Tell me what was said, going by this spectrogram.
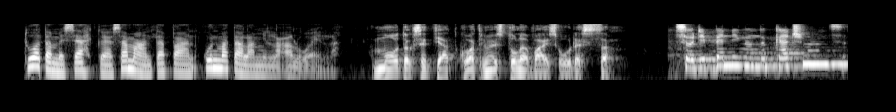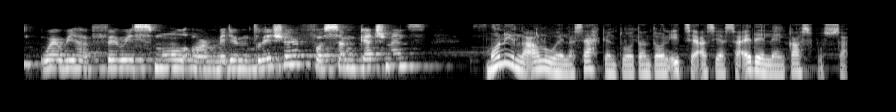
Tuotamme sähköä samaan tapaan kuin matalammilla alueilla. Muutokset jatkuvat myös tulevaisuudessa. So depending on the catchment, where we have very small or medium glacier, for some catchments, Monilla alueilla sähkön tuotanto on itse asiassa edelleen kasvussa,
